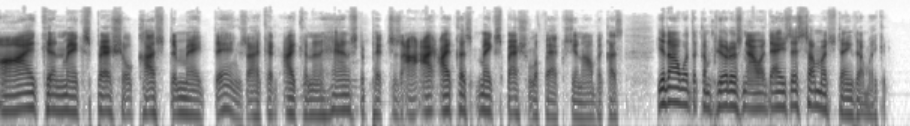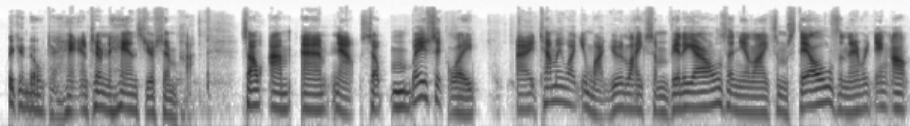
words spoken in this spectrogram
I can make special custom made things. I can I can enhance the pictures. I, I I make special effects, you know, because you know with the computers nowadays, there's so much things that we can we can do to, ha- to enhance your Simcha. So um um now so basically, uh, tell me what you want. You like some videos and you like some stills and everything. Oh,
